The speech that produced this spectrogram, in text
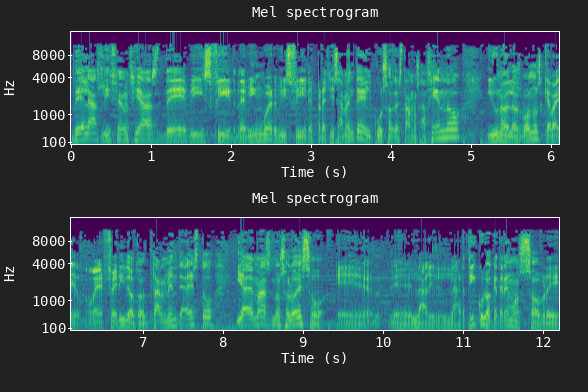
de las licencias de Bisphere, de Bingware Bisphere, precisamente el curso que estamos haciendo y uno de los bonus que va a ir referido totalmente a esto y además no solo eso, eh, el, artículo que tenemos sobre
